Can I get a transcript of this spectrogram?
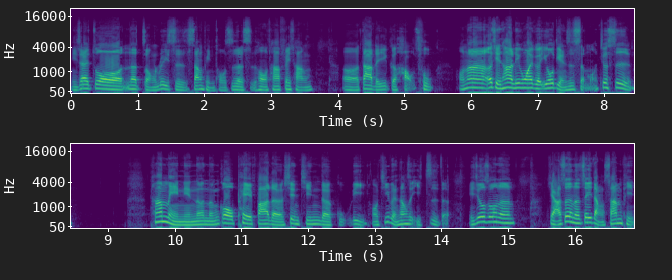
你在做那种瑞士商品投资的时候，它非常呃大的一个好处哦。那而且它的另外一个优点是什么？就是它每年呢能够配发的现金的股利哦，基本上是一致的。也就是说呢，假设呢这一档商品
